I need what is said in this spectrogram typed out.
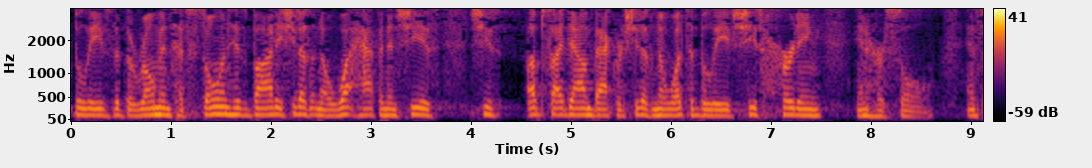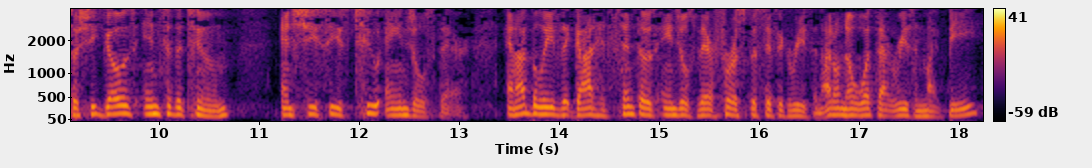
believes that the Romans have stolen his body. She doesn't know what happened, and she is she's upside down, backwards. She doesn't know what to believe. She's hurting in her soul. And so she goes into the tomb and she sees two angels there. And I believe that God had sent those angels there for a specific reason. I don't know what that reason might be.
